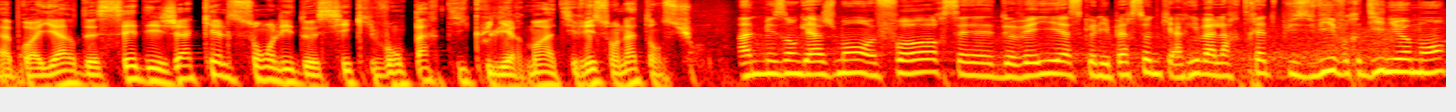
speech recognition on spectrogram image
La broyarde sait déjà quels sont les dossiers qui vont particulièrement attirer son attention. Un de mes engagements forts, c'est de veiller à ce que les personnes qui arrivent à la retraite puissent vivre dignement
